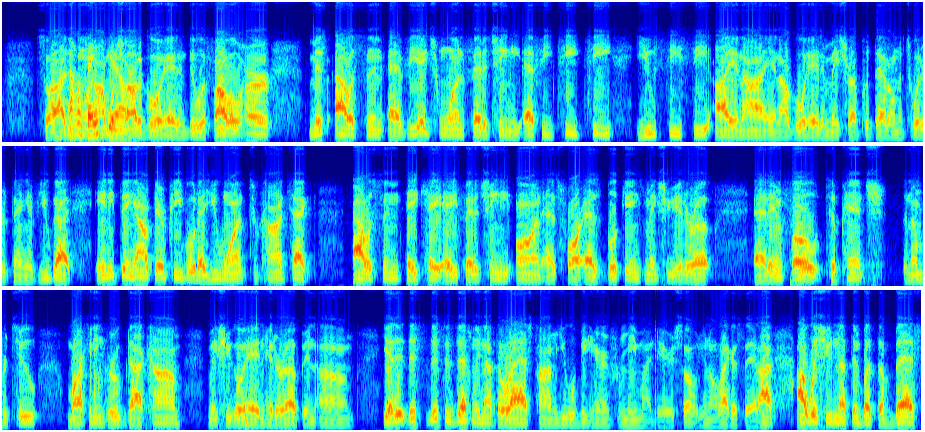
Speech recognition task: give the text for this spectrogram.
So I just Oh, want I want y'all to go ahead and do it. Follow her Miss Allison at VH1 Fettuccini, F E T T U C C I N I, and I'll go ahead and make sure I put that on the Twitter thing. If you got anything out there, people, that you want to contact Allison, aka Fettuccini, on as far as bookings, make sure you hit her up at info to pinch, the number two, marketinggroup.com. Make sure you go ahead and hit her up. And um, yeah, this this is definitely not the last time you will be hearing from me, my dear. So you know, like I said, I I wish you nothing but the best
